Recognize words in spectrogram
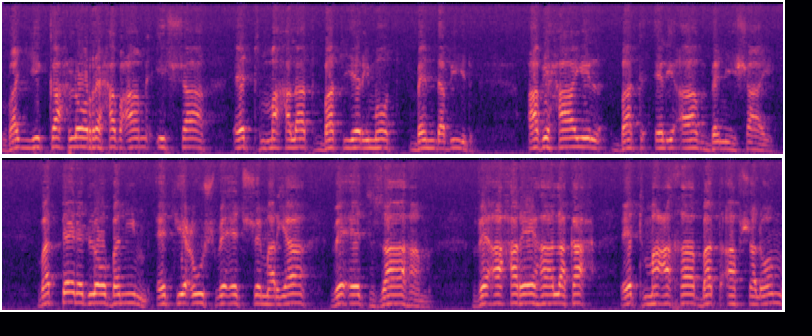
ויקח לו רחבעם אישה את מחלת בת ירימות בן דוד, אביחיל בת אליאב בן ישי. ותלד לו בנים את יעוש ואת שמריה ואת זעם, ואחריה לקח את מעכה בת אבשלום,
